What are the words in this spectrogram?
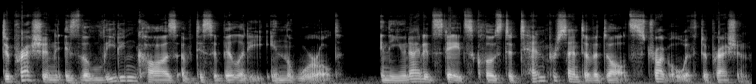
Depression is the leading cause of disability in the world. In the United States, close to 10% of adults struggle with depression.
